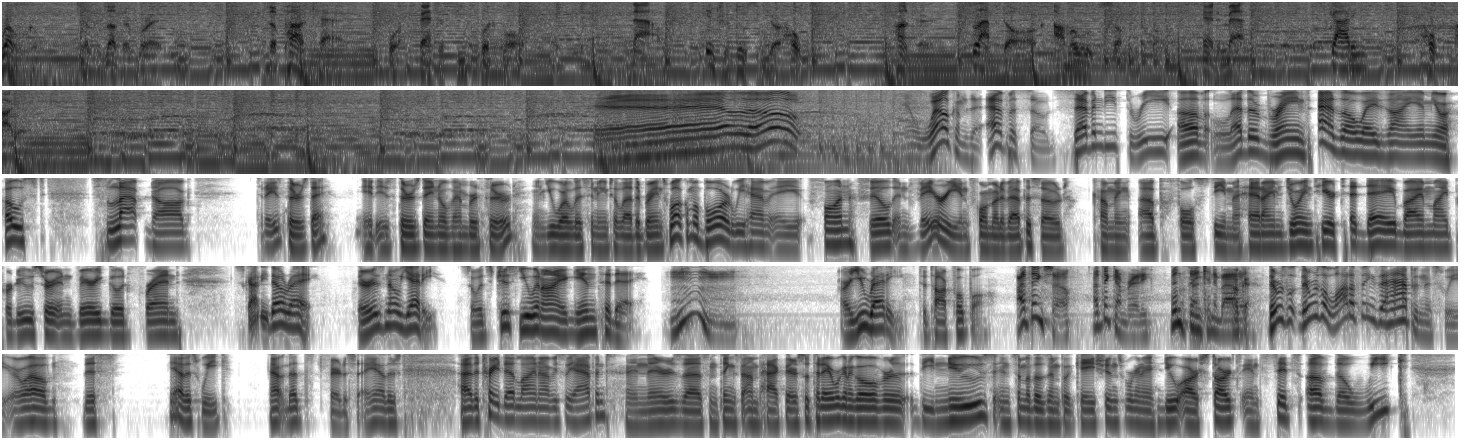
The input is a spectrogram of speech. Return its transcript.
Welcome to Leather Brains, the podcast for fantasy football. Now, introducing your host, Hunter Slapdawg Amaruso, and Matthew Scotty Holtmeyer. Hello, and welcome to episode 73 of Leather Brains. As always, I am your host, Slapdawg. Today is Thursday. It is Thursday, November 3rd, and you are listening to Leather Brains. Welcome aboard. We have a fun filled and very informative episode coming up full steam ahead. I am joined here today by my producer and very good friend, Scotty Del Rey. There is no Yeti, so it's just you and I again today. Mm, Are you ready to talk football? I think so. I think I'm ready. Been thinking about okay. it. There was there was a lot of things that happened this week, or well, this yeah, this week. That, that's fair to say. Yeah, there's uh, the trade deadline obviously happened, and there's uh, some things to unpack there. So today we're going to go over the news and some of those implications. We're going to do our starts and sits of the week,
